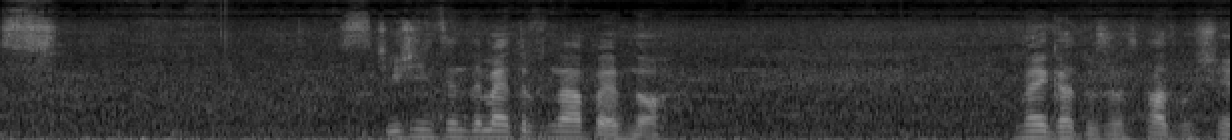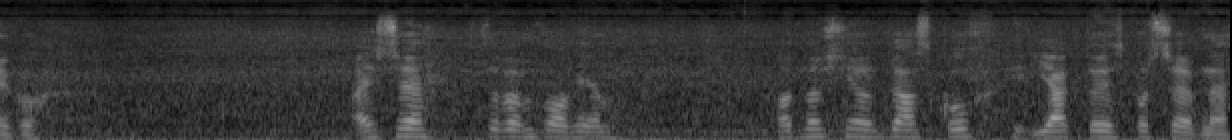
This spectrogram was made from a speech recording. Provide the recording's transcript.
Z, z 10 cm na pewno. Mega dużo spadło śniegu. A jeszcze co wam powiem odnośnie odblasków jak to jest potrzebne.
